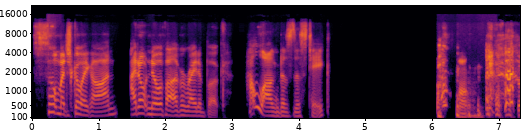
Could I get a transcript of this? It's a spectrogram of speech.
so much going on. I don't know if I'll ever write a book. How long does this take? long. So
